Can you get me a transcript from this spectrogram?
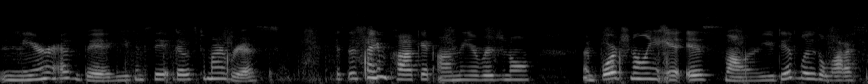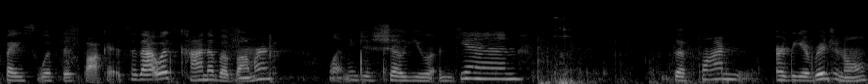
near as big. You can see it goes to my wrist. It's the same pocket on the original. Unfortunately, it is smaller. You did lose a lot of space with this pocket. So that was kind of a bummer. Let me just show you again. The fun or the original.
